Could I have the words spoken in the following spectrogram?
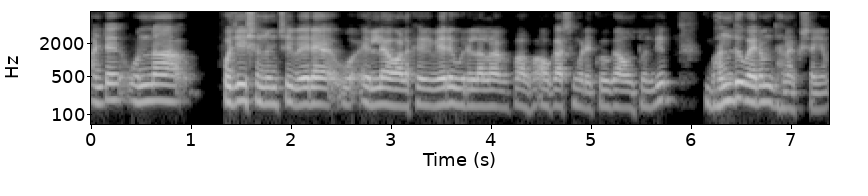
అంటే ఉన్న పొజిషన్ నుంచి వేరే వెళ్ళే వాళ్ళకి వేరే ఊరు వెళ్ళాల అవకాశం కూడా ఎక్కువగా ఉంటుంది. బంధు వైరం ధనక్షయం.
